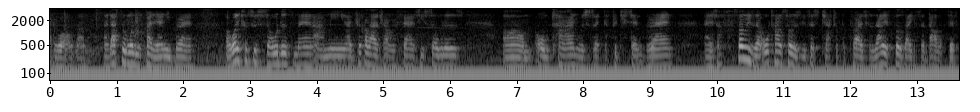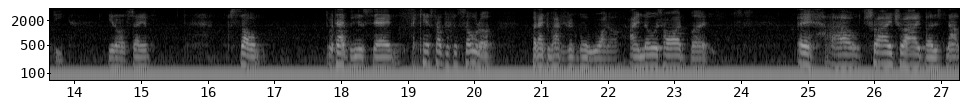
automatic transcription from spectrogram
out of all of them. And that's the one you can find in any brand. But when it comes to sodas, man, I mean, I drink a lot of chocolate fantasy sodas. Um, Old Time, which is like the 50 cent brand. And for some reason, Old Time sodas, it just jack up the price because now it feels like it's a dollar fifty. You know what I'm saying? So, with that being said, I can't stop drinking soda, but I do have to drink more water. I know it's hard, but hey, I'll try, try, but it's not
